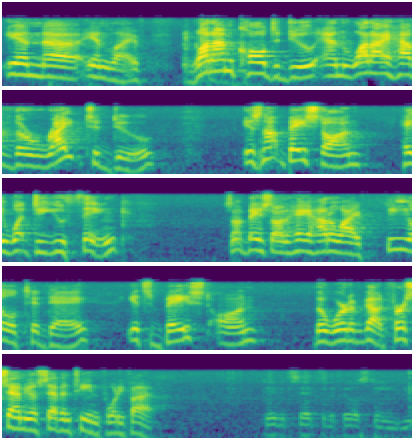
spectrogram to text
in, uh, in life, what I'm called to do, and what I have the right to do is not based on, hey, what do you think? It's not based on, hey, how do I feel today? It's based on the Word of God. 1 Samuel 17, 45. David said to the Philistine, You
